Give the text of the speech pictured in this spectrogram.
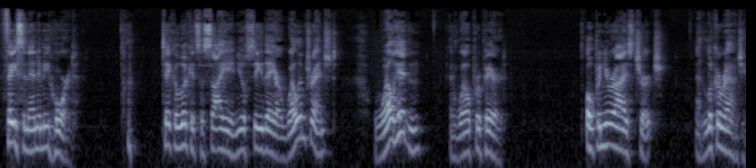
face an enemy horde. Take a look at society and you'll see they are well entrenched, well hidden, and well prepared. Open your eyes, church, and look around you.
